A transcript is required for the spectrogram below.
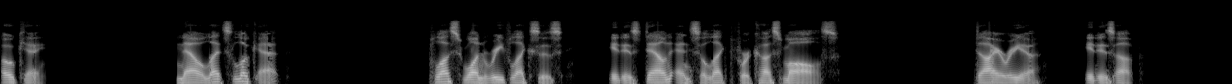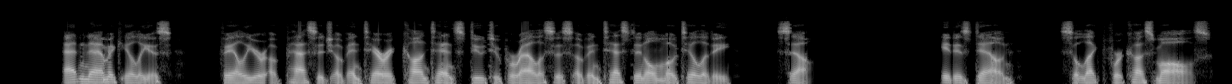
Okay. Now let's look at plus 1 reflexes, it is down and select for Kussmaul's. Diarrhea, it is up. Adynamic ileus, failure of passage of enteric contents due to paralysis of intestinal motility, so. It is down, select for Kussmaul's.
